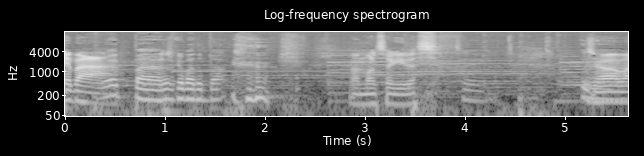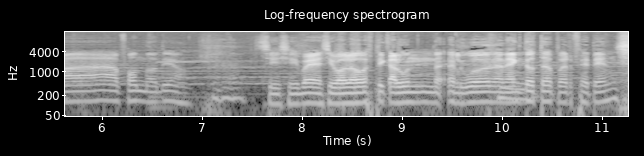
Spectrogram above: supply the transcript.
Iepa! Epa, s'ha escapat un poc Van molt seguides. sí. Això va a fondo, tio. Sí, sí, bé, si voleu explicar algun, alguna anècdota per fer temps...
